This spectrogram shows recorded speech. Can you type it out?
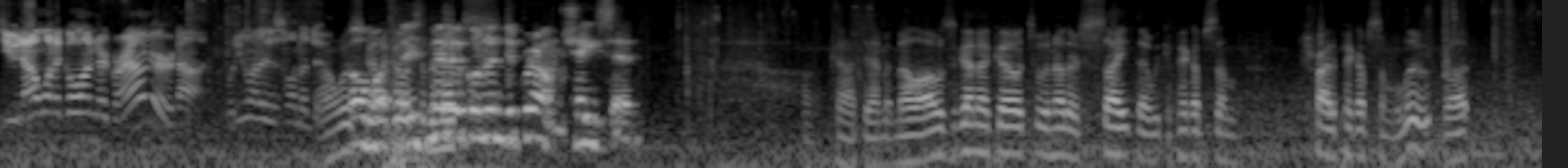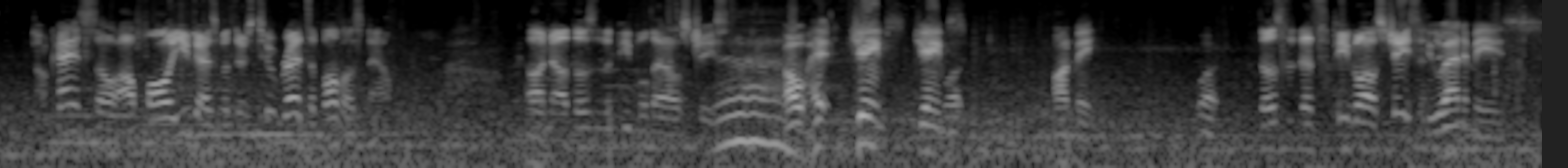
Do you not want to go underground or not? What do you want to just want to do? I was Oh, gonna what, go is to the Miller next. gone underground chasing? Oh, God damn it, Mello! I was gonna go to another site that we could pick up some, try to pick up some loot, but Okay, so I'll follow you guys, but there's two reds above us now. Oh no, those are the people that I was chasing. Oh, hey, James, James, What? on me. What? Those that's the people I was chasing. Two dude. enemies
